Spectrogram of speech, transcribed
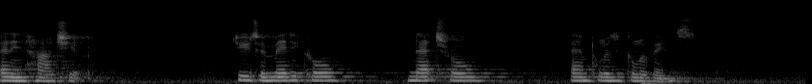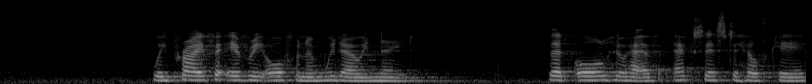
and in hardship due to medical, natural, and political events. We pray for every orphan and widow in need, that all who have access to healthcare,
